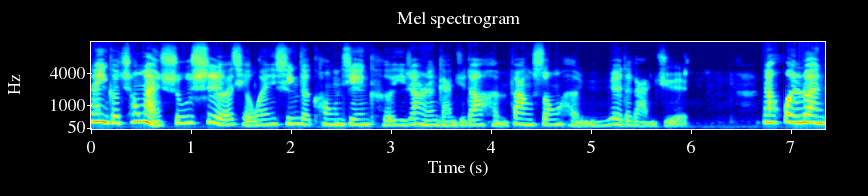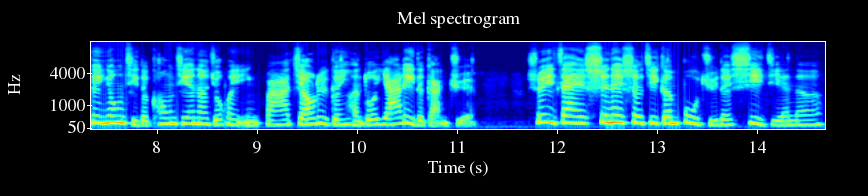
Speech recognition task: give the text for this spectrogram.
那一个充满舒适而且温馨的空间，可以让人感觉到很放松、很愉悦的感觉。那混乱跟拥挤的空间呢，就会引发焦虑跟很多压力的感觉。所以在室内设计跟布局的细节呢，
